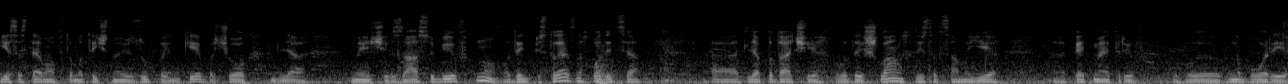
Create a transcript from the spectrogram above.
Є система автоматичної зупинки, бачок для миючих засобів. Ну, один пістолет знаходиться для подачі води шланг. Звісно, так є е, 5 метрів в, в наборі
